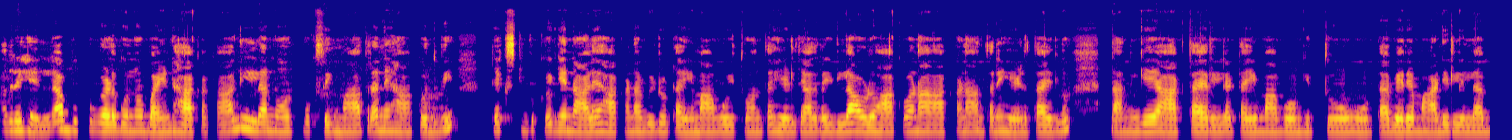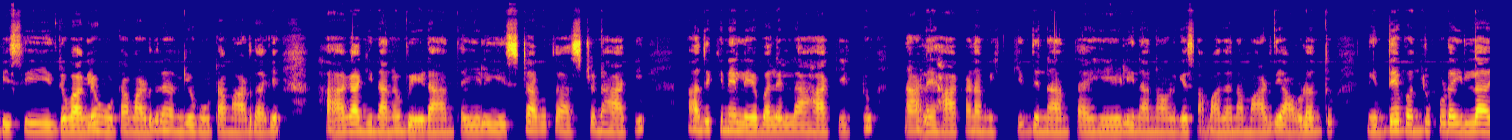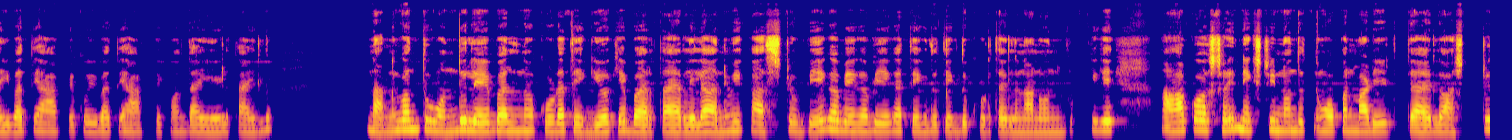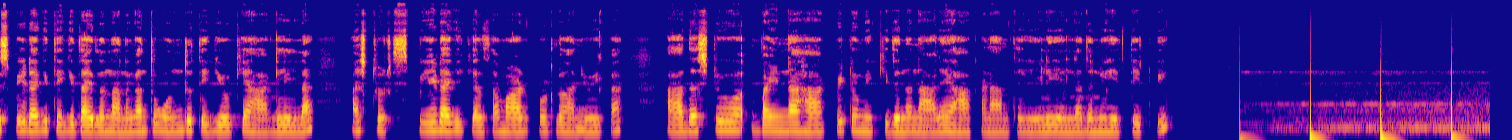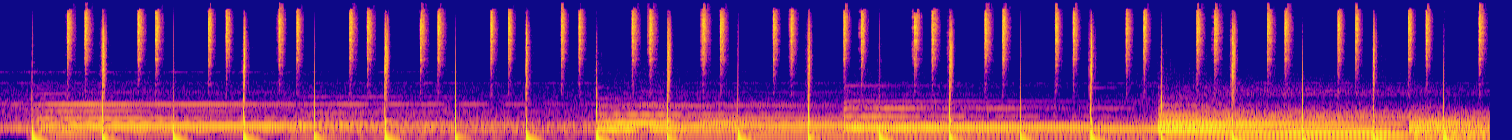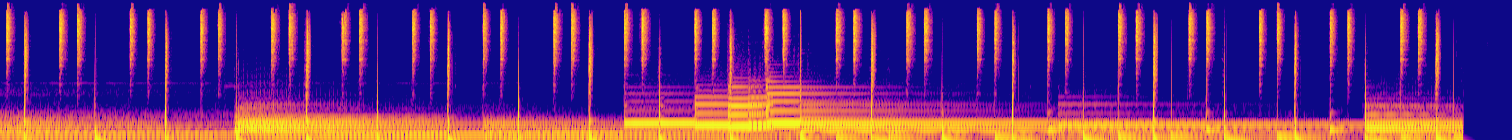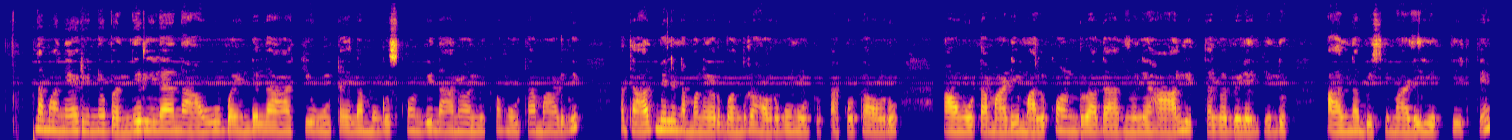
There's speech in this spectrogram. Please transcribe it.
ಆದರೆ ಎಲ್ಲ ಬುಕ್ಕುಗಳಿಗೂ ಬೈಂಡ್ ಹಾಕೋಕ್ಕಾಗಲಿಲ್ಲ. ನೋಟ್ ಬುಕ್ಸಿಗೆ ಮಾತ್ರನೇ ಹಾಕಿದ್ವಿ. ಟೆಕ್ಸ್ಟ್ ಬುಕ್ಕಿಗೆ ನಾಳೆ ಹಾಕೋಣ ಬಿಡು, ಟೈಮ್ ಆಗೋಯಿತು ಅಂತ ಹೇಳಿದೆ. ಆದರೆ ಇಲ್ಲ, ಅವಳು ಹಾಕೋಣ ಹಾಕೋಣ ಅಂತಲೇ ಹೇಳ್ತಾ ಇದ್ಲು. ನನಗೆ ಆಗ್ತಾ ಇರಲಿಲ್ಲ, ಟೈಮ್ ಆಗೋಗಿತ್ತು, ಊಟ ಬೇರೆ ಮಾಡಿರಲಿಲ್ಲ. ಬಿಸಿ ಇರುವಾಗಲೇ ಊಟ ಮಾಡಿದ್ರೆ ನನಗೆ ಊಟ ಮಾಡಿದಾಗೆ. ಹಾಗಾಗಿ ನಾನು ಬೇಡ ಅಂತ ಹೇಳಿ ಎಷ್ಟಾಗುತ್ತೋ ಅಷ್ಟನ್ನು ಹಾಕಿ ಅದಕ್ಕೇ ಲೇಬಲೆಲ್ಲ ಹಾಕಿಟ್ಟು ನಾಳೆ ಹಾಕೋಣ ಮಿಕ್ಕಿದ್ದನ್ನು ಅಂತ ಹೇಳಿ ನಾನು ಅವಳಿಗೆ ಸಮಾಧಾನ ಮಾಡಿದೆ. ಅವಳಂತೂ ನಿದ್ದೆ ಬಂದರೂ ಕೂಡ ಇಲ್ಲ, ಇವತ್ತೇ ಹಾಕಬೇಕು ಇವತ್ತೇ ಹಾಕಬೇಕು ಅಂತ ಹೇಳ್ತಾ ಇದ್ಲು. ನನಗಂತೂ ಒಂದು ಲೇಬಲ್ನು ಕೂಡ ತೆಗಿಯೋಕ್ಕೆ ಬರ್ತಾ ಇರಲಿಲ್ಲ. ಅನ್ವಿಕಾ ಅಷ್ಟು ಬೇಗ ಬೇಗ ಬೇಗ ತೆಗೆದು ತೆಗೆದು ಕೊಡ್ತಾ ಇದ್ಲು. ನಾನು ಒಂದು ಬುಕ್ಕಿಗೆ ಹಾಕೋ ಅಷ್ಟರಲ್ಲಿ ನೆಕ್ಸ್ಟ್ ಇನ್ನೊಂದು ಓಪನ್ ಮಾಡಿ ಇಡ್ತಾ ಇದ್ಲು. ಅಷ್ಟು ಸ್ಪೀಡಾಗಿ ತೆಗಿತಾ ಇದ್ಲು. ನನಗಂತೂ ಒಂದು ತೆಗಿಯೋಕೆ ಆಗಲಿಲ್ಲ. ಅಷ್ಟು ಸ್ಪೀಡಾಗಿ ಕೆಲಸ ಮಾಡಿಕೊಟ್ಲು ಅನ್ವಿಕಾ. ಆದಷ್ಟು ಬಣ್ಣ ಹಾಕಿಬಿಟ್ಟು ಮಿಕ್ಕಿದ್ದನ್ನು ನಾಳೆ ಹಾಕೋಣ ಅಂತ ಹೇಳಿ ಎಲ್ಲದನ್ನು ಎತ್ತಿಟ್ವಿ. ಅದಾದಮೇಲೆ ನಮ್ಮ ಮನೆಯವ್ರು ಬಂದರು, ಅವ್ರಿಗೂ ಊಟ ಕೊಟ್ಟು ಅವರು ಊಟ ಮಾಡಿ ಮಲ್ಕೊಂಡ್ರು. ಅದಾದಮೇಲೆ ಹಾಲು ಇತ್ತಲ್ವ ಬೆಳಗ್ಗೆದ್ದು, ಹಾಲನ್ನ ಬಿಸಿ ಮಾಡಿ ಎತ್ತಿಟ್ಟೆ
